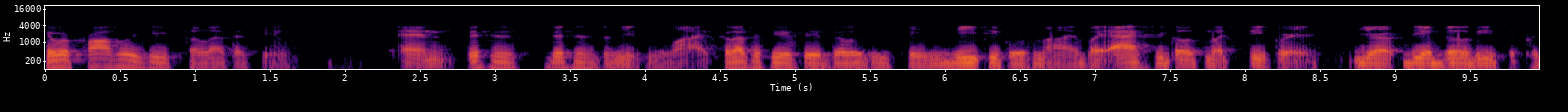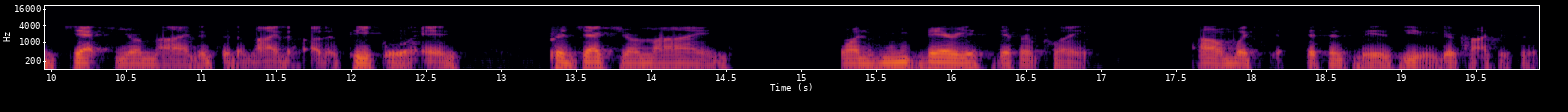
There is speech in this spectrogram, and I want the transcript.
it would probably be telepathy, and this is this is the reason why. Telepathy is the ability to read people's mind, but it actually goes much deeper. It's your the ability to project your mind into the mind of other people and project your mind on various different planes um, which essentially is you, your consciousness,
